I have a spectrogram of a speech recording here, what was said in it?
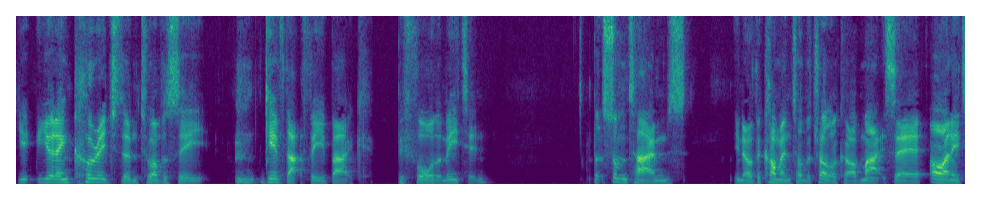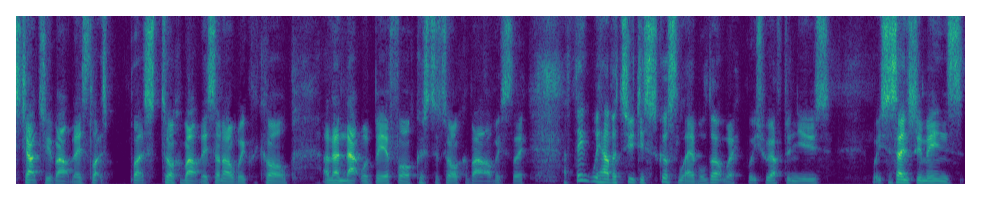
you, you'd encourage them to obviously give that feedback before the meeting. But sometimes you know, the comment on the Trello card might say, "Oh, I need to chat to you about this. Let's let's talk about this on our weekly call," and then that would be a focus to talk about. Obviously, I think we have a to discuss label, don't we? Which we often use, which essentially means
